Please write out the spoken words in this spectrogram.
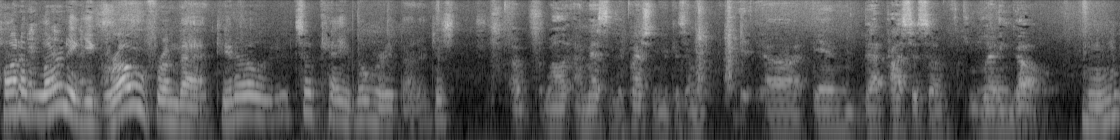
part of learning. You grow from that. You know, it's okay. Don't worry about it. Just. Uh, well, I'm asking the question because I'm uh, in that process of letting go. Mm-hmm.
